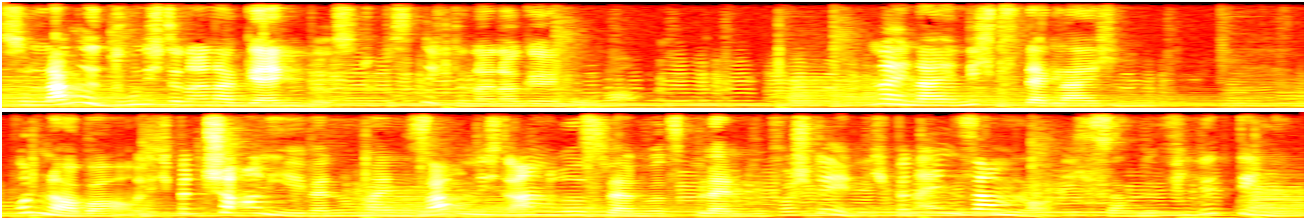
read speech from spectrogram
solange du nicht in einer Gang bist. Du bist nicht in einer Gang, oder? Nein, nein, nichts dergleichen. Wunderbar. Und ich bin Charlie. Wenn du meine Sachen nicht anrührst, werden wir uns blenden verstehen. Ich bin ein Sammler. Ich sammle viele Dinge.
